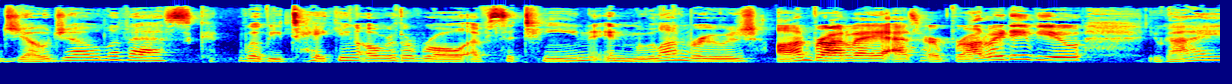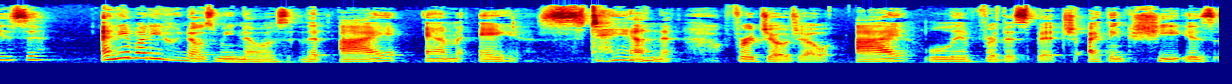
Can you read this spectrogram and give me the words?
Jojo Levesque will be taking over the role of Satine in Moulin Rouge on Broadway as her Broadway debut. You guys, anybody who knows me knows that I am a stan for JoJo. I live for this bitch. I think she is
